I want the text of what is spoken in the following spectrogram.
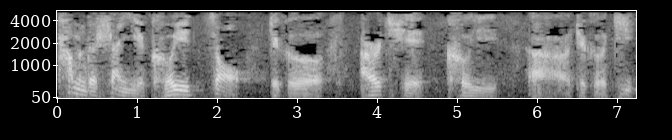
他们的善业可以造这个，而且可以啊这个积，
